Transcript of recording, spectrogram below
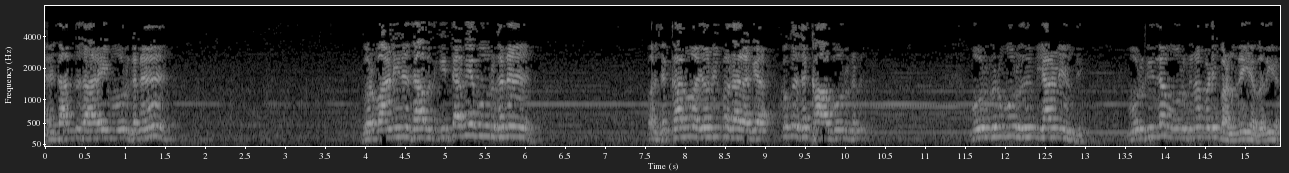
ਇਹ ਸੰਤ ਸਾਰੇ ਹੀ ਮੂਰਖ ਨੇ। ਗੁਰਬਾਣੀ ਨੇ ਸਾਬਤ ਕੀਤਾ ਵੀ ਇਹ ਮੂਰਖ ਨੇ। ਪਰ ਸਿੱਖਾਂ ਨੂੰ ਅਜੋ ਨਹੀਂ ਪਤਾ ਲੱਗਿਆ, ਕਿਉਂਕਿ ਸਿੱਖਾ ਮੂਰਖ ਨੇ। ਮੂਰਖ ਨੂੰ ਮੂਰਖ ਦੀ ਪਛਾਣ ਨਹੀਂ ਹੁੰਦੀ। ਮੂਰਖੀ ਦਾ ਮੂਰਖ ਨਾਲ ਬੜੀ ਬਣਦੀ ਹੈ ਵਧੀਆ।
